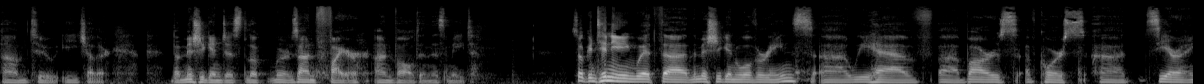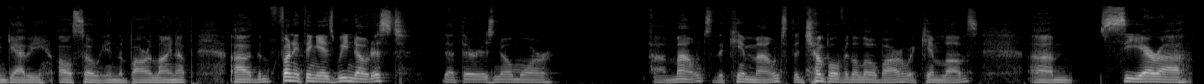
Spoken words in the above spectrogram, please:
um, to each other. But Michigan just looked was on fire on vault in this meet. So continuing with uh, the Michigan Wolverines, uh, we have uh, bars, of course, uh, Sierra and Gabby also in the bar lineup. Uh, the funny thing is, we noticed that there is no more uh, mount, the Kim mount, the jump over the low bar, what Kim loves. Um, Sierra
